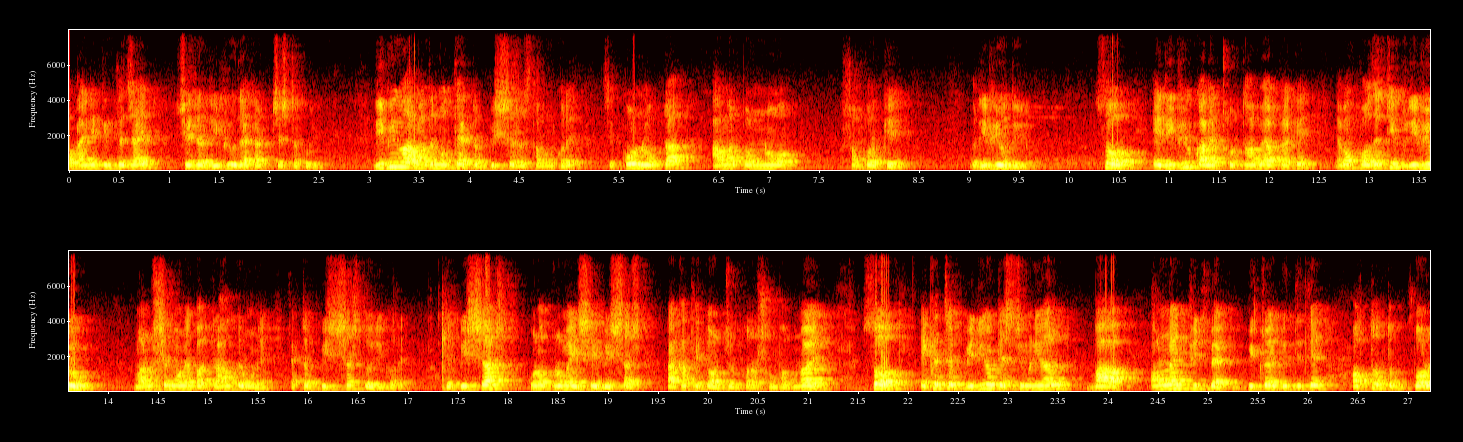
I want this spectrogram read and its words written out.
অনলাইনে কিনতে যাই, সেটা রিভিউ দেখার চেষ্টা করি। রিভিউ আমাদের মধ্যে একটা বিশ্বাস স্থাপন করে যে কোন লোকটা আমার পণ্য সম্পর্কে রিভিউ দিল। সো এই রিভিউ কালেক্ট করতে হবে আপনাকে এবং পজিটিভ রিভিউ মানুষের মনে বা গ্রাহকের মনে একটা বিশ্বাস তৈরি করে। যে বিশ্বাস কোনো ক্রমেই সেই বিশ্বাস টাকা থেকে অর্জন করা সম্ভব নয়। সো এক্ষেত্রে ভিডিও টেস্টিমোনিয়াল বা অনলাইন ফিডব্যাক বিক্রয় বৃদ্ধিতে অত্যন্ত বড়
